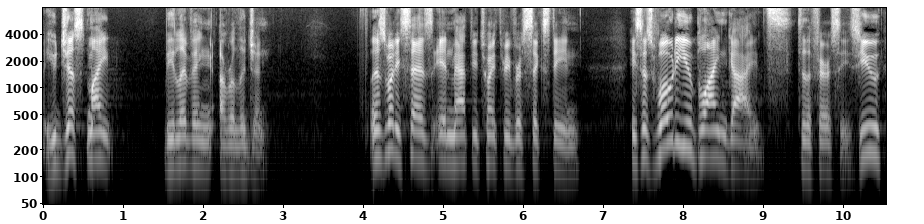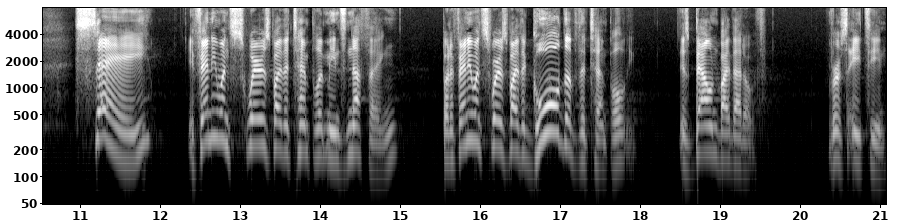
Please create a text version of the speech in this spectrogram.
you just might be living a religion. This is what he says in Matthew 23, verse 16. He says, Woe to you, blind guides, to the Pharisees. You say, if anyone swears by the temple, it means nothing. But if anyone swears by the gold of the temple, is bound by that oath. Verse 18.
